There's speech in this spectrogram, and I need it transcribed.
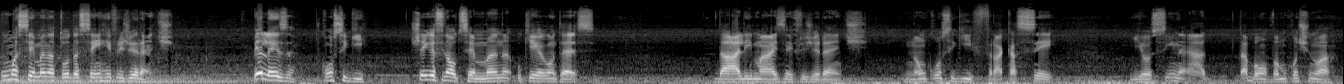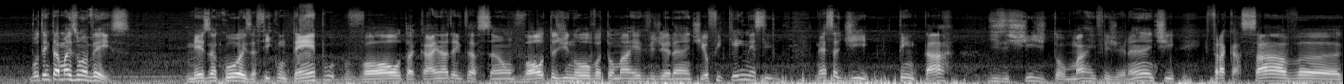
uma semana toda sem refrigerante. Beleza, consegui. Chega final de semana, o que, que acontece? Dá-lhe mais refrigerante. Não consegui, fracassei. E eu assim, né? Ah, tá bom, vamos continuar. Vou tentar mais uma vez. Mesma coisa, fica um tempo, volta, cai na tentação, volta de novo a tomar refrigerante. Eu fiquei nesse, nessa de tentar desistir de tomar refrigerante, fracassava,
